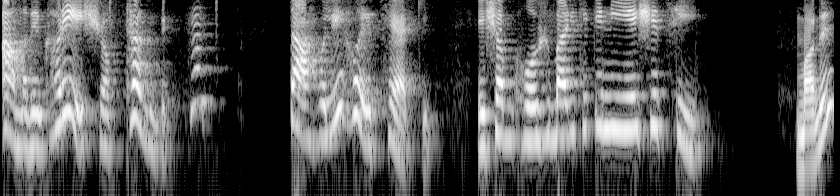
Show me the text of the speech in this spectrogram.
আমাদের ঘরে এসব থাকবে হুম, তাহলে হয়েছে আর কি। এসব ঘোষ বাড়ি থেকে নিয়ে এসেছি। মানে?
